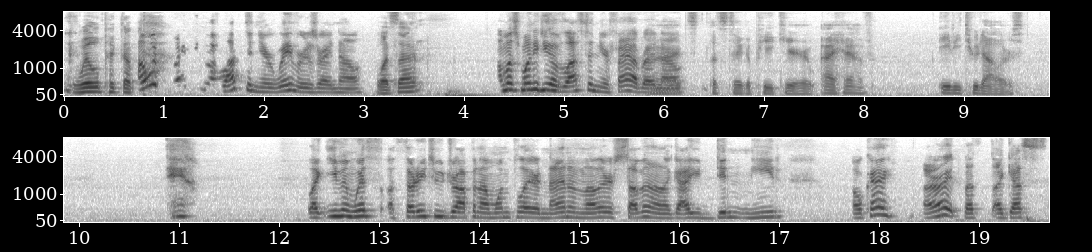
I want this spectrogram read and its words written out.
Will picked up. How much money do you have left in your waivers right now? What's that? How much money do you have left in your fab right All now? right, let's take a peek here. I have eighty-two dollars. Damn. Like even with a 32 dropping on one player, nine on another, seven on a guy you didn't need. Okay, all right. But I guess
